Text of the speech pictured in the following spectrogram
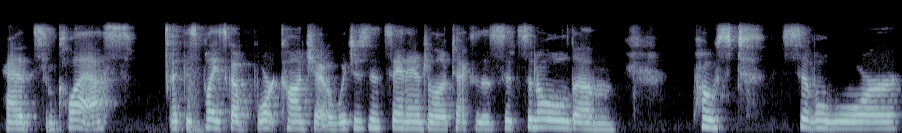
had some class at this place called Fort Concho, which is in San Angelo, Texas. It's an old um, post Civil War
